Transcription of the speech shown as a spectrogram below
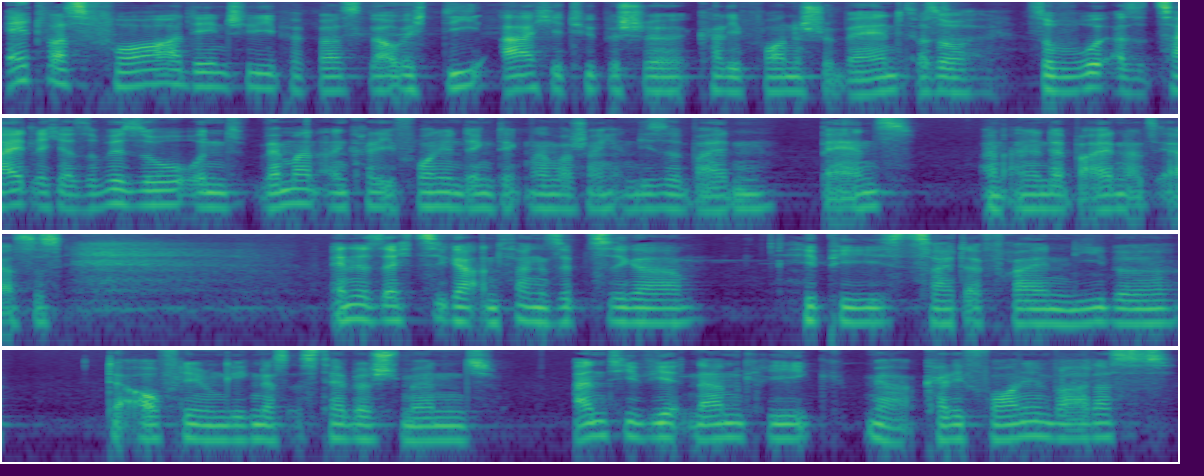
etwas vor den Chili Peppers, glaube ich, die archetypische kalifornische Band. Also Total. sowohl, also zeitlicher sowieso. Und wenn man an Kalifornien denkt, denkt man wahrscheinlich an diese beiden Bands, an eine der beiden als erstes. Ende 60er, Anfang 70er, Hippies, Zeit der freien Liebe, der Auflehnung gegen das Establishment, Anti-Vietnam-Krieg. Ja, Kalifornien war das,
